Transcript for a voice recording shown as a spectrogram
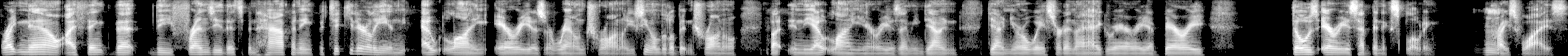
right now, I think that the frenzy that's been happening, particularly in the outlying areas around Toronto, you've seen a little bit in Toronto, but in the outlying areas, I mean, down down your way, sort of Niagara area, Barrie, those areas have been exploding mm-hmm. price wise.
